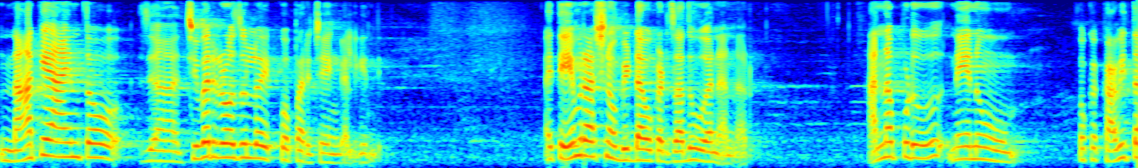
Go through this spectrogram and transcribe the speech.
నాకే ఆయనతో చివరి రోజుల్లో ఎక్కువ పరిచయం కలిగింది. అయితే ఏం రాసినావు బిడ్డ ఒకటి చదువు అని అన్నారు. అన్నప్పుడు నేను ఒక కవిత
